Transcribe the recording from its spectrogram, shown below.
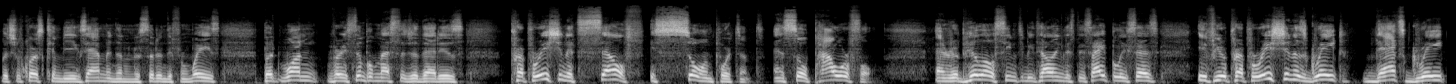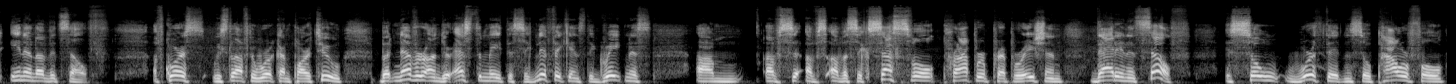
which of course can be examined and understood in different ways. But one very simple message of that is preparation itself is so important and so powerful and Reb Hillel seemed to be telling this disciple, he says, if your preparation is great, that's great in and of itself. Of course, we still have to work on part two, but never underestimate the significance, the greatness um, of, of, of a successful, proper preparation. That in itself is so worth it and so powerful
